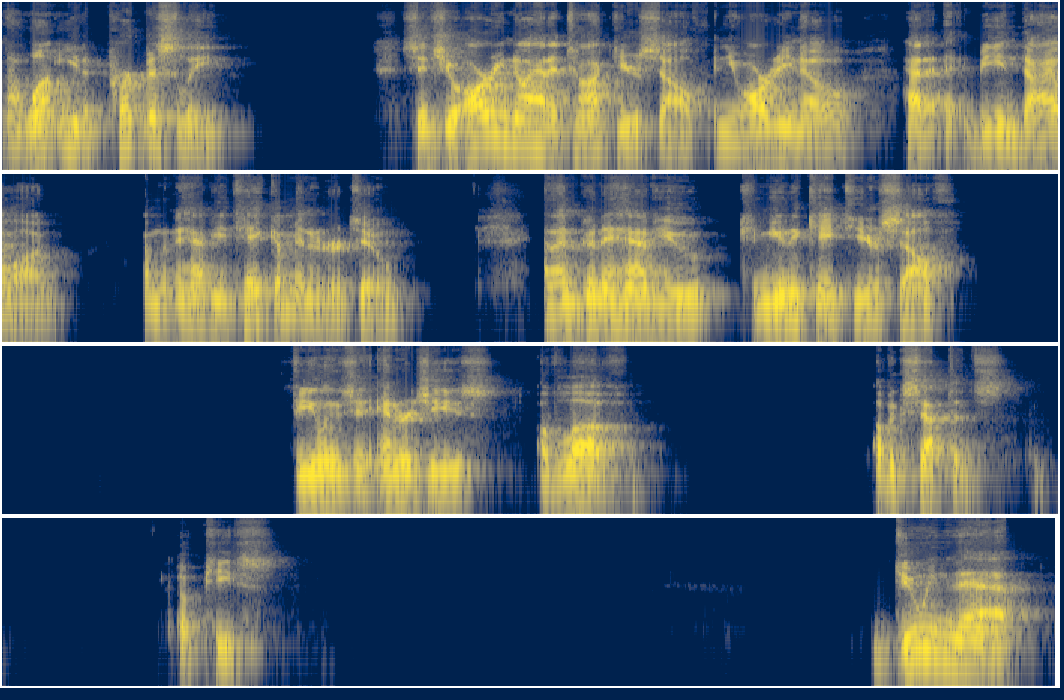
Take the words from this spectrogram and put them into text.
I want you to purposely, since you already know how to talk to yourself and you already know how to be in dialogue, I'm going to have you take a minute or two and I'm going to have you communicate to yourself feelings and energies of love, of acceptance, of peace. Doing that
